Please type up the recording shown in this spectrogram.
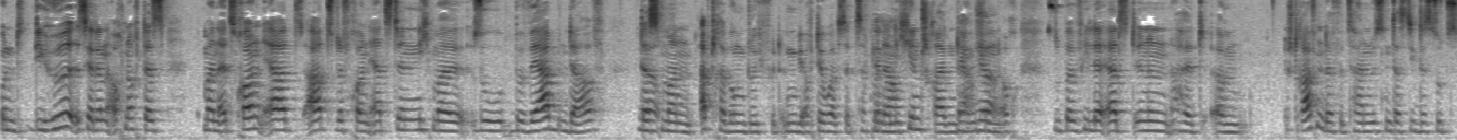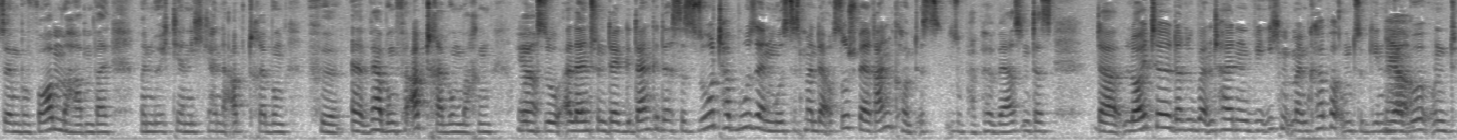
Und die Höhe ist ja dann auch noch, dass man als Frauenarzt oder Frauenärztin nicht mal so bewerben darf, dass ja. man Abtreibungen durchführt. Irgendwie auf der Website darf man genau. da nicht hinschreiben. Da ja. haben schon auch super viele Ärztinnen halt ähm, Strafen dafür zahlen müssen, dass die das sozusagen beworben haben, weil man möchte ja nicht keine Abtreibung für äh, Werbung für Abtreibung machen. Ja. Und so allein schon der Gedanke, dass das so tabu sein muss, dass man da auch so schwer rankommt, ist super pervers und dass da Leute darüber entscheiden, wie ich mit meinem Körper umzugehen ja. habe und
